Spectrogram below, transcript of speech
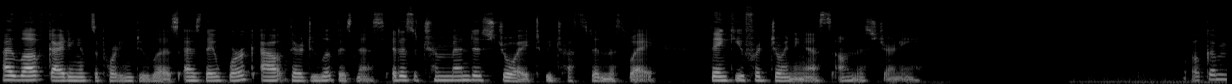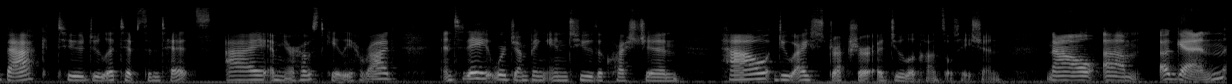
I love guiding and supporting doulas as they work out their doula business. It is a tremendous joy to be trusted in this way. Thank you for joining us on this journey. Welcome back to Doula Tips and Tits. I am your host, Kaely Harrod, and today we're jumping into the question How do I structure a doula consultation? Now, um, again,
